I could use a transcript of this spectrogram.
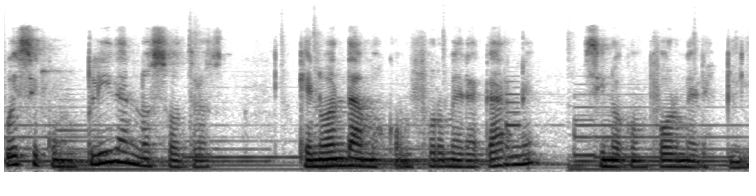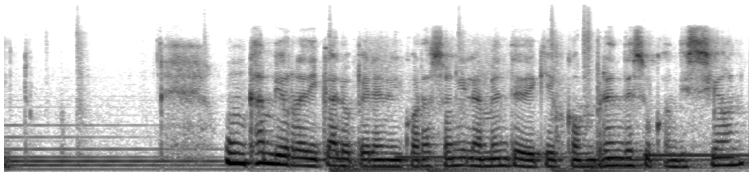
fuese cumplida en nosotros, que no andamos conforme a la carne, sino conforme al Espíritu. Un cambio radical opera en el corazón y la mente de quien comprende su condición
